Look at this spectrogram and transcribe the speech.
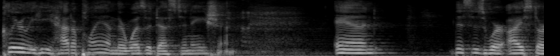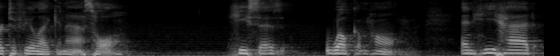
Clearly, he had a plan, there was a destination. And this is where I start to feel like an asshole. He says, Welcome home and he had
